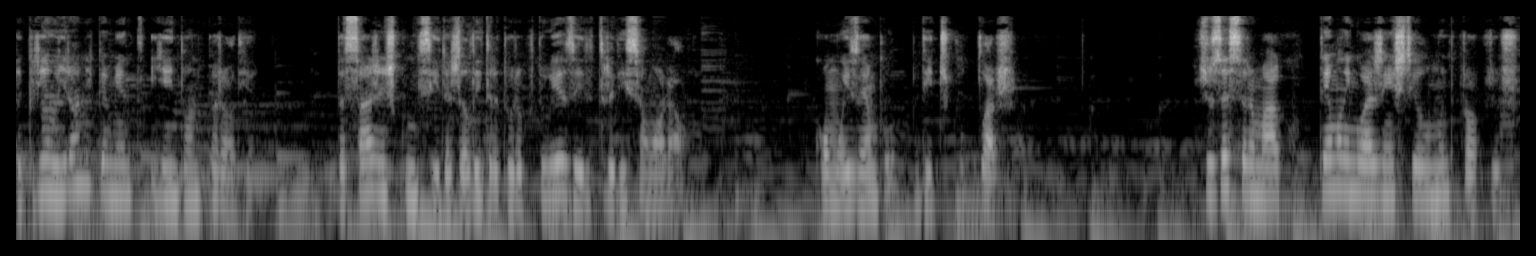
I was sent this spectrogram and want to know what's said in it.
recriam ironicamente e em tom de paródia passagens conhecidas da literatura portuguesa e de tradição oral, como exemplo ditos populares. José Saramago tem uma linguagem e estilo muito próprios.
